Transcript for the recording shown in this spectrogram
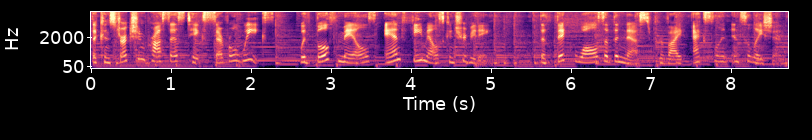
The construction process takes several weeks with both males and females contributing. The thick walls of the nest provide excellent insulation,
